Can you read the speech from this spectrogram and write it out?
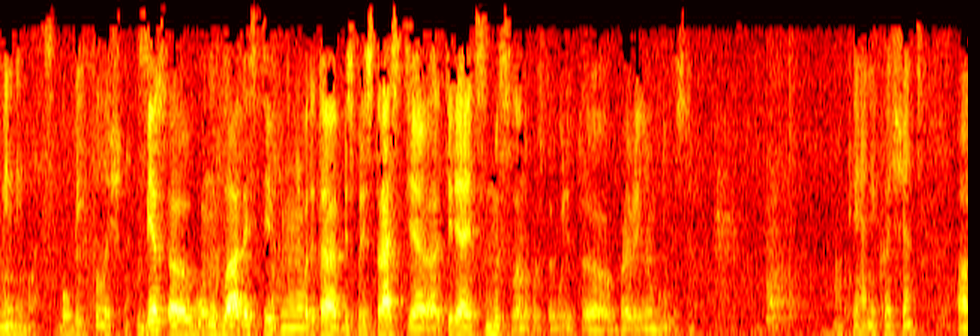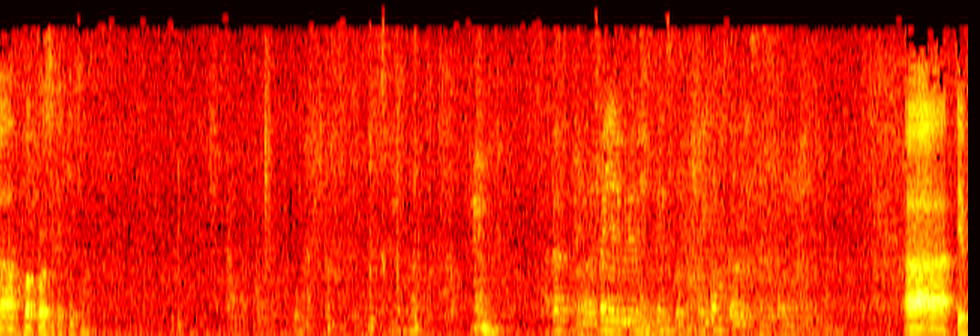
meaningless, will be foolishness. Без э, гуны благости вот это беспристрастие э, теряет смысл, оно просто будет э, проявлением глупости. Okay, any question? Э, Вопросы какие-то? If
